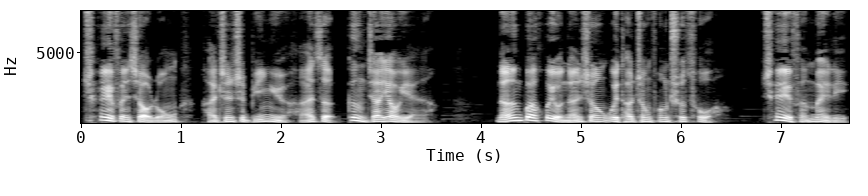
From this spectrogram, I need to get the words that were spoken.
这份笑容还真是比女孩子更加耀眼啊！难怪会有男生为她争风吃醋！这份魅力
